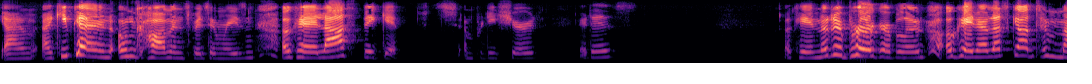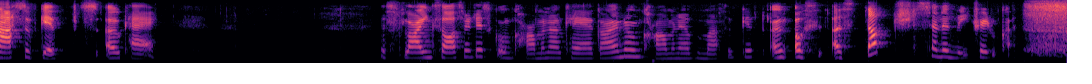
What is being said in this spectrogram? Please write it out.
yeah, I'm, i keep getting uncommons for some reason. Okay, last big gift. I'm pretty sure it is. Okay, another burger balloon. Okay, now let's get on to massive gifts. Okay. This flying saucer disc uncommon. Okay, I got an uncommon. Have a massive gift. Um, oh, a stop sending me trade request.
